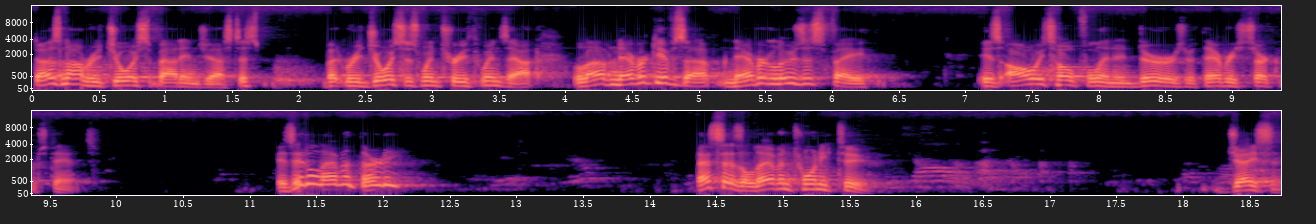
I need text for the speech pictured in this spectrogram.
Does not rejoice about injustice, but rejoices when truth wins out. Love never gives up, never loses faith, is always hopeful and endures with every circumstance. Is it 11:30? That says 11:22. Jason,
